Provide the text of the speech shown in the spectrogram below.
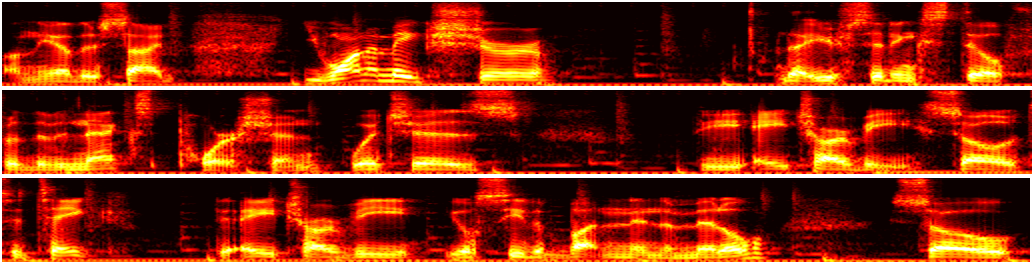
on the other side you want to make sure that you're sitting still for the next portion, which is the HRV. So to take the HRV, you'll see the button in the middle. So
